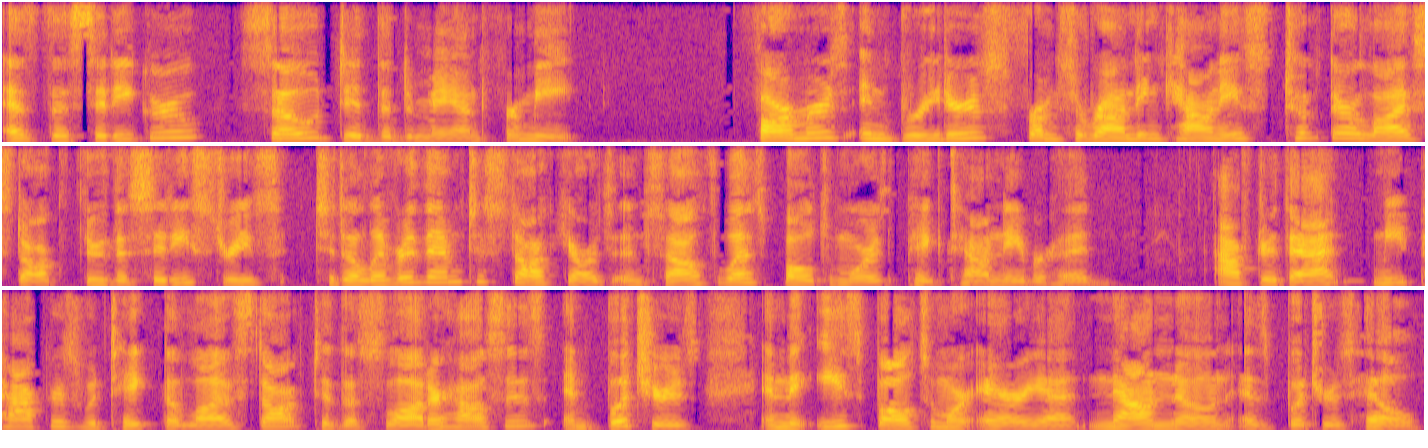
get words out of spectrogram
As the city grew, so did the demand for meat. Farmers and breeders from surrounding counties took their livestock through the city streets to deliver them to stockyards in southwest Baltimore's Pigtown neighborhood. After that, meat packers would take the livestock to the slaughterhouses and butchers in the East Baltimore area, now known as Butcher's Hill.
